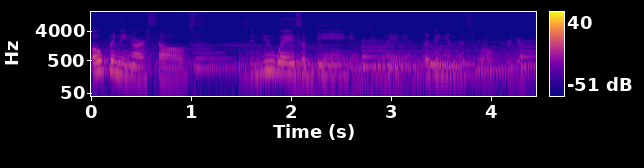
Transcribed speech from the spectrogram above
opening ourselves to new ways of being and doing and living in this world for your purposes.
